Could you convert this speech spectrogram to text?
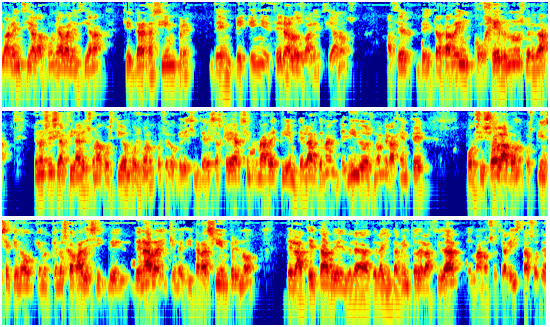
Valencia, la comunidad valenciana, que trata siempre de empequeñecer a los valencianos, hacer, de tratar de encogernos, ¿verdad? Yo no sé si al final es una cuestión, pues bueno, pues de lo que les interesa es crear siempre una red clientelar de mantenidos, ¿no? Que la gente por sí sola, bueno, pues piense que no, que no, que no es capaz de, de, nada y que necesitará siempre, ¿no? De la teta de, del ayuntamiento de la ciudad, en manos socialistas o de,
